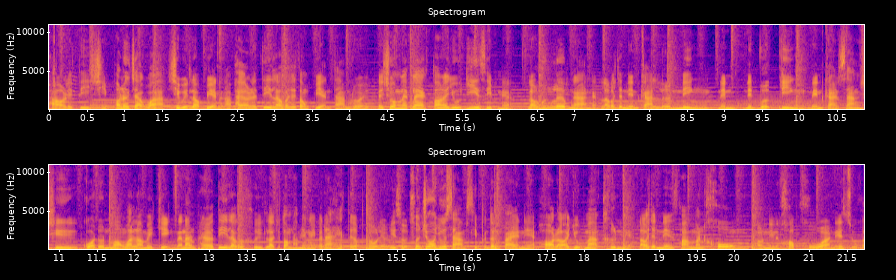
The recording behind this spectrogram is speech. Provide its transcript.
priority shift เพราะเนื่องจากว่าชีวิตเราเปลี่ยนครับ priority เราก็จะต้องเปลี่ยนตามด้วย ในช่วงแรก ๆ ตอนอายุ 20 เนี่ยเราเพิ่งเริ่มงานเนี่ยเราก็จะเน้นการ learning เน้น networking เน้นการสร้างชื่อกลัวโดนมองว่าเราไม่เก่ง ดังนั้น priority เราก็คือเราจะต้องทำยังไงก็ได้ให้เติบโตเร็วที่สุด ส่วนช่วงอายุ 30 เป็นต้นไปเนี่ยพอเราอายุมากขึ้นเนี่ยเราก็จะเน้นความมั่นคง เราเน้นครอบครัว เน้นสุข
